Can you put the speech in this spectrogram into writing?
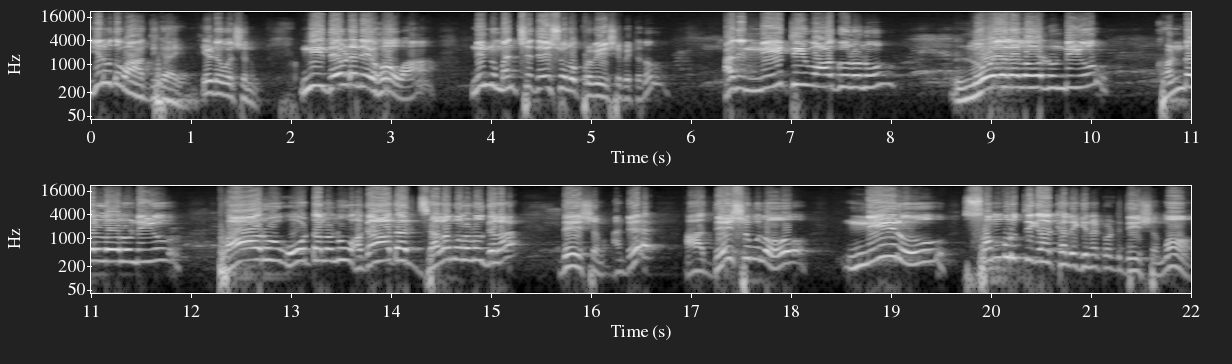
ఎనిమిదవ అధ్యాయం ఏడవ వచనం. నీ దేవుడనే హోవా నిన్ను మంచి దేశంలో ప్రవేశపెట్టను. అది నీటి వాగులను లోయలలో నుండి కొండల్లో నుండి పారు ఓటలను అగాధ జలములను గల దేశం. అంటే ఆ దేశములో నీరు సమృద్ధిగా కలిగినటువంటి దేశము.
